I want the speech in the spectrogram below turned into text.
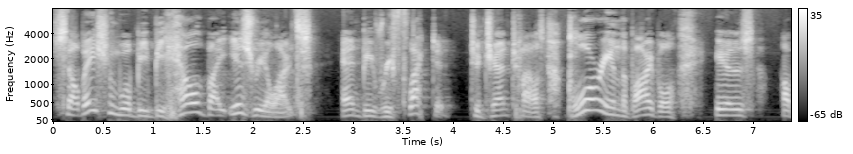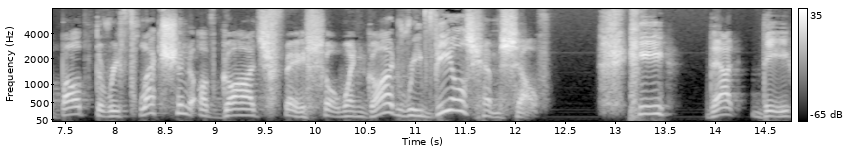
Salvation will be beheld by Israelites and be reflected to Gentiles. Glory in the Bible is about the reflection of God's face. So when God reveals himself, he that the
